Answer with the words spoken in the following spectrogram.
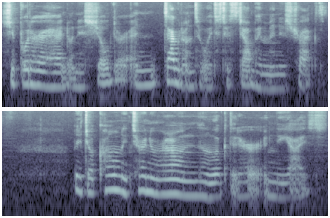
She put her hand on his shoulder and tugged onto it to stop him in his tracks. Lito calmly turned around and looked at her in the eyes.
